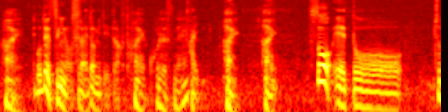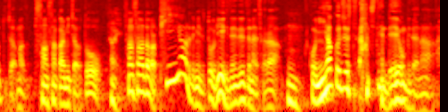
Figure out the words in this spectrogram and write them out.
はい。ということで次のスライドを見ていただくと。はい、これですね。はい。はいはい。そうえっ、ー、とちょっとじゃあまず三三から見ちゃうと、はい、三三はだから PR で見ると利益全然出てないですから、うん、こう218.04みたいな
